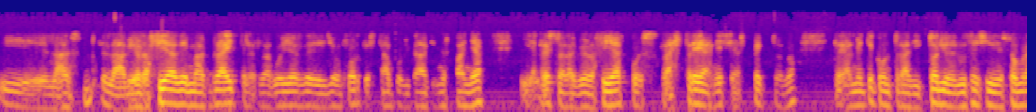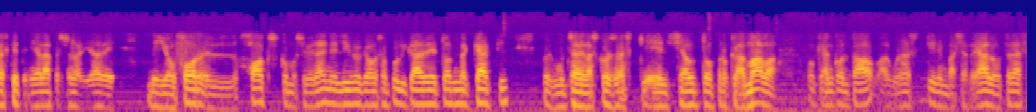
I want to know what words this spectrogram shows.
Y la biografía de McBride, las huellas de John Ford, que está publicada aquí en España, y el resto de las biografías, pues rastrean ese aspecto, ¿no? Realmente contradictorio de luces y de sombras que tenía la personalidad de, de John Ford, el Hawks, como se verá en el libro que vamos a publicar de Todd McCarthy, pues muchas de las cosas que él se autoproclamaba o que han contado, algunas tienen base real, otras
